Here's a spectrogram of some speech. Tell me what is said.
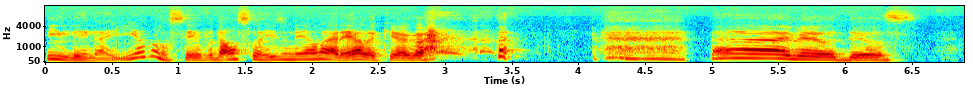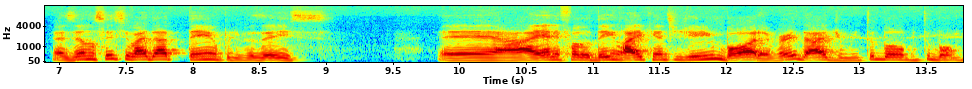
Ih, Leila, aí eu não sei, vou dar um sorriso meio amarelo aqui agora. Ai, meu Deus. Mas eu não sei se vai dar tempo de fazer isso. É, a Ellen falou, deem like antes de ir embora. É verdade, muito bom, muito bom.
